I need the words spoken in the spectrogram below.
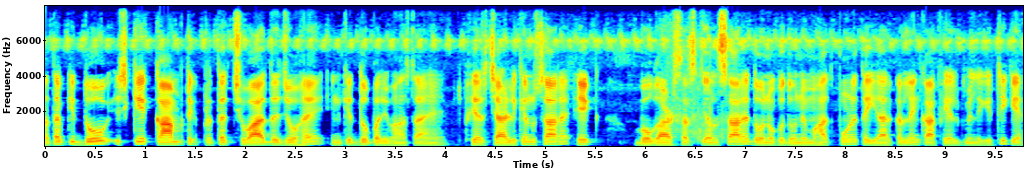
मतलब कि दो इसके काम्ट प्रत्यक्षवाद जो है, इनके दो परिभाषाएँ हैं। फिर चाइल्ड के अनुसार है, एक बोगार्सर्स के अनुसार है, दोनों को दोनों महत्वपूर्ण है, तैयार कर लेंगे काफ़ी हेल्प मिलेगी, ठीक है?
